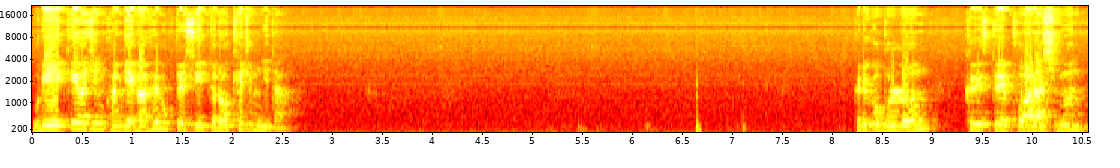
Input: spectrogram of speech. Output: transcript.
우리의 깨어진 관계가 회복될 수 있도록 해줍니다. 그리고 물론 그리스도의 부활하심은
